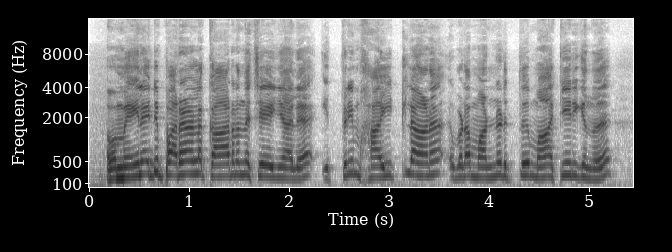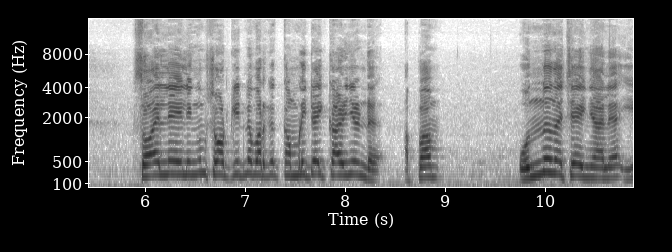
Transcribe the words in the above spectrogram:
അപ്പോൾ മെയിനായിട്ട് പറയാനുള്ള കാരണം എന്ന് വെച്ച് കഴിഞ്ഞാൽ ഇത്രയും ഹൈറ്റിലാണ് ഇവിടെ മണ്ണെടുത്ത് മാറ്റിയിരിക്കുന്നത്. സോയിൽ നെയിലിങ്ങും ഷോർട്ട് കീറ്റിന്റെ വർക്ക് കംപ്ലീറ്റ് ആയി കഴിഞ്ഞിട്ടുണ്ട്. അപ്പം ഒന്ന് എന്ന് വെച്ച് കഴിഞ്ഞാൽ ഈ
